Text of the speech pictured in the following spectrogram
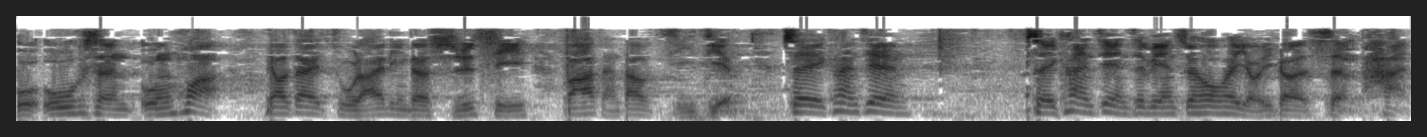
无无神文化要在主来临的时期发展到极点，所以看见所以看见这边最后会有一个审判，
